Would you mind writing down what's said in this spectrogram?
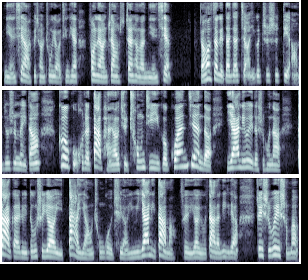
年线啊，非常重要，今天放量这样站上了年线。然后再给大家讲一个知识点啊，就是每当个股或者大盘要去冲击一个关键的压力位的时候呢，大概率都是要以大阳冲过去啊，因为压力大嘛，所以要有大的力量。这是为什么？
